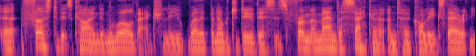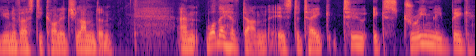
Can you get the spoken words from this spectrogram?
uh, first of its kind in the world actually, where they've been able to do this. It's from Amanda Sacker and her colleagues there at University College London. And what they have done is to take two extremely big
